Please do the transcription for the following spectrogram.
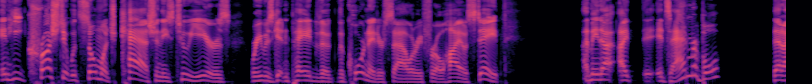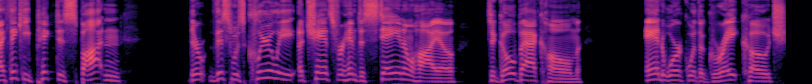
And he crushed it with so much cash in these two years where he was getting paid the the coordinator salary for Ohio State. I mean, I, I it's admirable that I think he picked his spot and there this was clearly a chance for him to stay in Ohio, to go back home and work with a great coach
